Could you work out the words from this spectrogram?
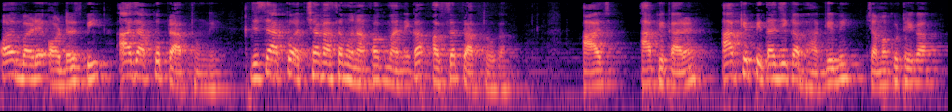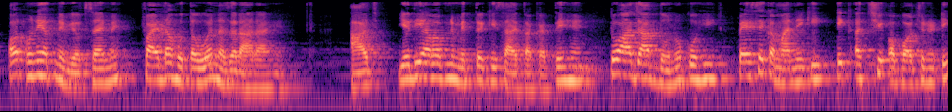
और बड़े ऑर्डर्स भी आज आपको प्राप्त होंगे, जिससे आपको अच्छा खासा मुनाफा कमाने का अवसर प्राप्त होगा। आज आपके कारण आपके पिताजी का भाग्य भी चमक उठेगा और उन्हें अपने व्यवसाय में फ़ायदा होता हुआ नज़र आ रहा है। आज यदि आप अपने मित्र की सहायता करते हैं तो आज आप दोनों को ही पैसे कमाने की एक अच्छी अपॉर्चुनिटी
